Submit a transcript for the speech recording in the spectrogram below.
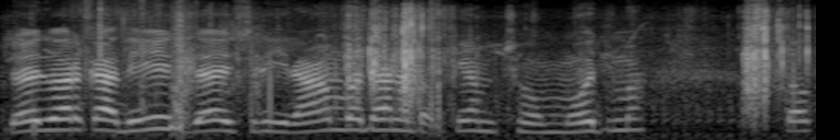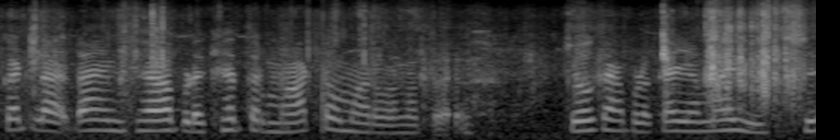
જય દ્વારકાધીશ, જય શ્રી રામ. બધાને તો કેમ છો મોજમાં? તો કેટલા ટાઈમ છે આપણે ખેતરમાં આટો મારવાનો તો જો કે આપણે કાયમ આવી જ છે.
